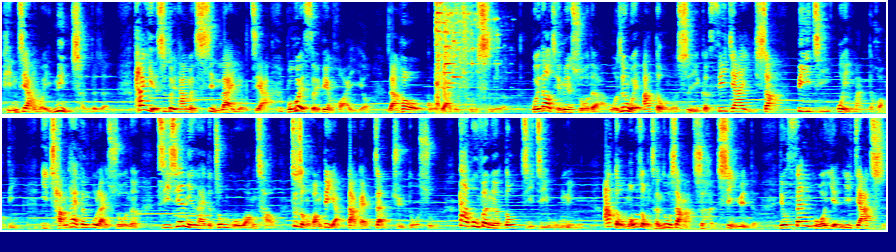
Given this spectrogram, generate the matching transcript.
评价为佞臣的人，他也是对他们信赖有加，不会随便怀疑哦。然后国家就出事了。回到前面说的啊，我认为阿斗呢是一个 C 加以上。B 级未满的皇帝，以常态分布来说呢，几千年来的中国王朝，这种皇帝啊，大概占据多数，大部分呢都籍籍无名。阿斗某种程度上啊是很幸运的，有《三国演义》加持，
